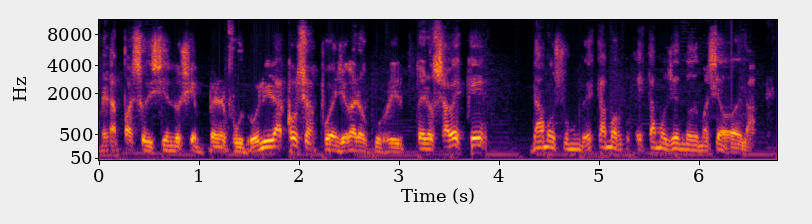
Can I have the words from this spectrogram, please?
me la paso diciendo siempre en el fútbol, y las cosas pueden llegar a ocurrir, pero ¿sabes qué? Damos un, estamos, estamos yendo demasiado adelante,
